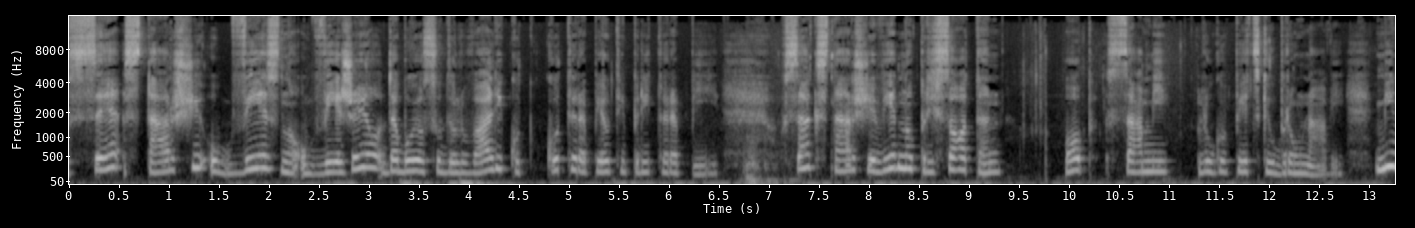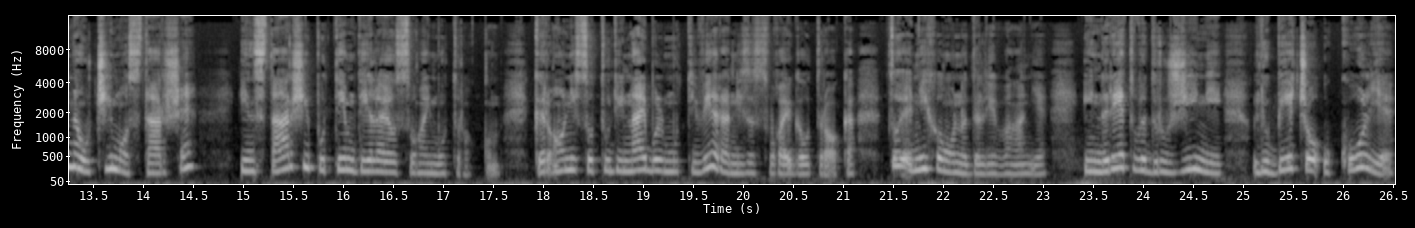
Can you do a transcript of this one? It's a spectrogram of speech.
se starši obvezno obvežejo, da bojo sodelovali kot, kot terapeuti pri terapiji. Vsak starš je vedno prisoten ob sami logopedski obravnavi. Mi naučimo starše, in starši potem delajo s svojim otrokom, ker oni so tudi najbolj motivirani za svojega otroka. To je njihovo nadaljevanje in red v družini, ljubečo okolje,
